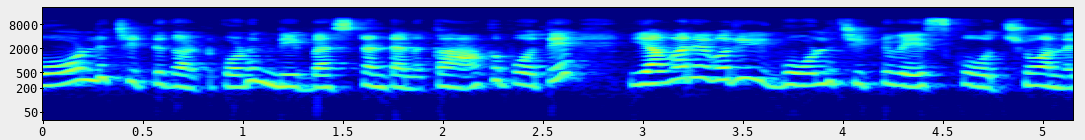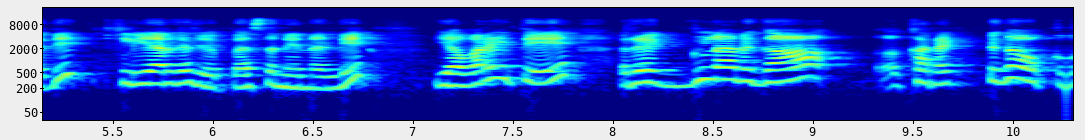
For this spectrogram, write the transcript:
గోల్డ్ చిట్ కట్టుకోవడం ది బెస్ట్ అంటాను. కాకపోతే ఎవరెవరు ఈ గోల్డ్ చిట్ వేసుకోవచ్చు అన్నది క్లియర్గా చెప్పేస్తాను నేనండి ఎవరైతే రెగ్యులర్గా కరెక్ట్గా ఒక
